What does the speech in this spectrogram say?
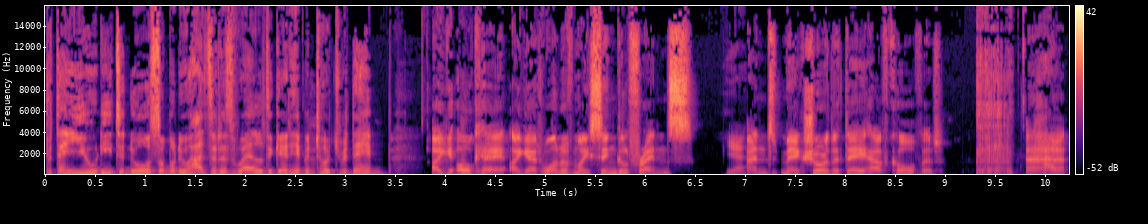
But then you need to know someone who has it as well to get him in touch with them. I get okay. I get one of my single friends Yeah. and make sure that they have COVID. how?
